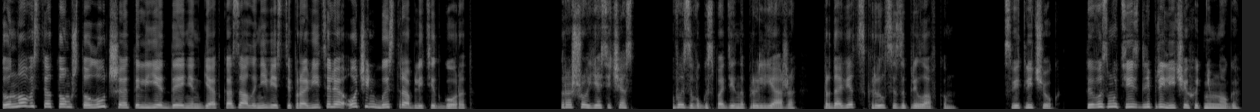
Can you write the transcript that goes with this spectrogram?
то новость о том, что лучшее ателье Деннинги отказало невесте правителя, очень быстро облетит город. «Хорошо, я сейчас вызову господина Прильяжа». Продавец скрылся за прилавком. «Светлячок, ты возмутись для приличия хоть немного.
